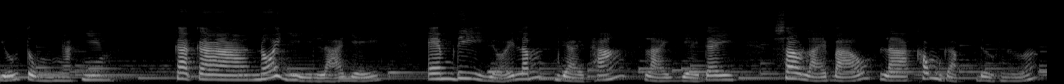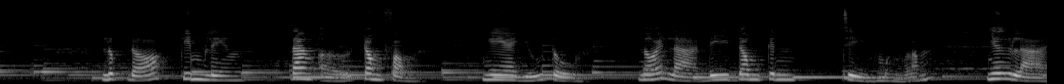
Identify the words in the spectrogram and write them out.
Vũ Tùng ngạc nhiên, ca ca nói gì lạ vậy? Em đi giỏi lắm vài tháng lại về đây Sao lại bảo là không gặp được nữa Lúc đó Kim Liên đang ở trong phòng Nghe Vũ Tù nói là đi Đông Kinh Thì mừng lắm Như là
